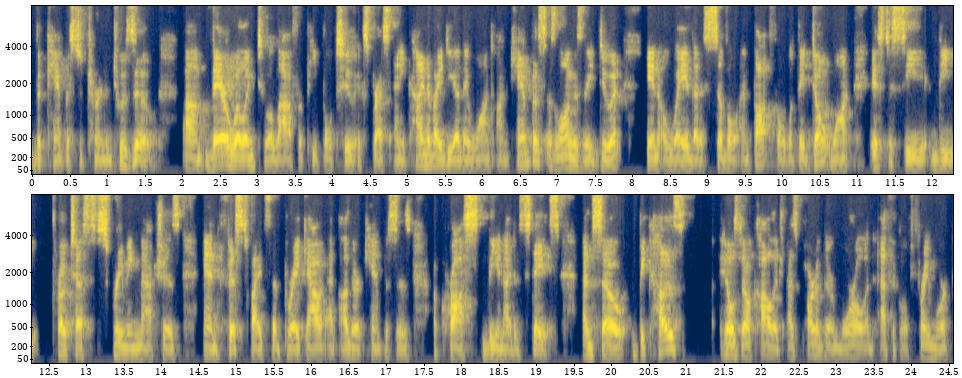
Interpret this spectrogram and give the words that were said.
the campus to turn into a zoo. Um, they are willing to allow for people to express any kind of idea they want on campus as long as they do it in a way that is civil and thoughtful. What they don't want is to see the protests, screaming matches, and fistfights that break out at other campuses across the United States. And so, because Hillsdale College as part of their moral and ethical framework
